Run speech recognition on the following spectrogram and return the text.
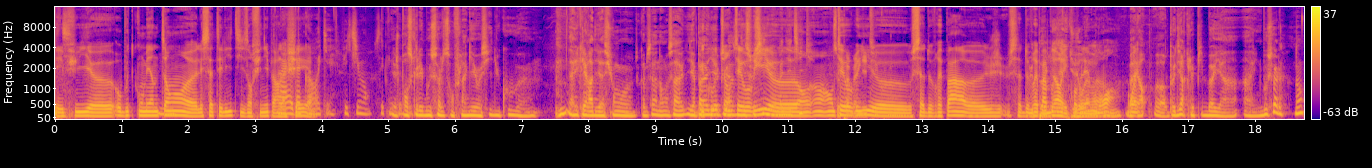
Et puis euh, au bout de combien de temps euh, les satellites ils ont fini par Ah, lâcher d'accord, ok. Effectivement, Et je pense que les boussoles sont flinguées aussi, du coup, euh, avec les radiations, euh, comme ça. Non, ça, il n'y a pas. il y a Écoute, plus en théorie, euh, en, en- pas théorie, euh, ça devrait pas, euh, ça devrait pas pôle Nord poser est toujours au même problème. endroit, hein. Bah Ouais. alors, on peut dire que le Pip-Boy a, un- a une boussole, non?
